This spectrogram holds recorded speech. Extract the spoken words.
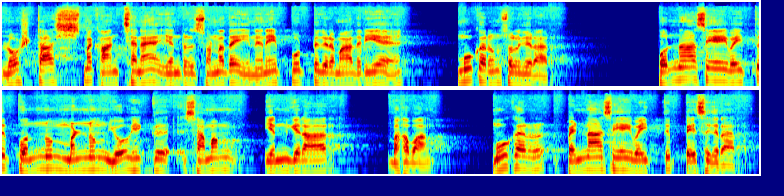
லோஷ்டாஸ்ம காஞ்சன என்று சொன்னதை நினைப்பூட்டுகிற மாதிரியே மூக்கரும் சொல்கிறார். பொன்னாசையை வைத்து பொன்னும் மண்ணும் யோகிக்கு சமம் என்கிறார் பகவான். மூகர் பெண்ணாசையை வைத்து பேசுகிறார்.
